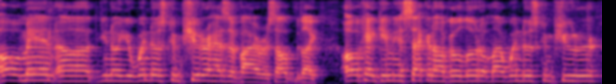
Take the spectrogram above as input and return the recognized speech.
"Oh man, uh, you know your Windows computer has a virus," I'll be like, "Okay, give me a second. I'll go load up my Windows computer."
